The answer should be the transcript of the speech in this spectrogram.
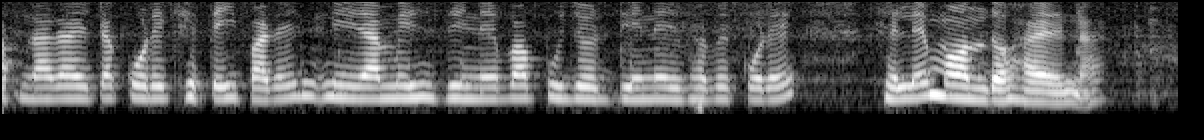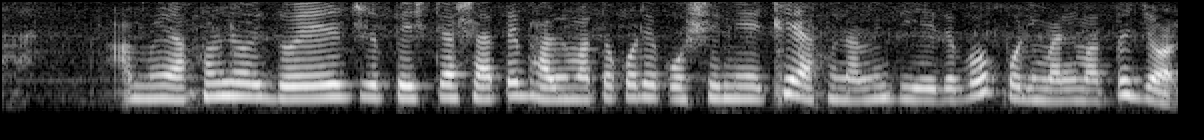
আপনারা এটা করে খেতেই পারেন। নিরামিষ দিনে বা পুজোর দিনে এভাবে করে খেলে মন্দ হয় না। আমি এখন ওই দইয়ের পেস্টার সাথে ভালো মতো করে কষে নিয়েছি, এখন আমি দিয়ে দেব পরিমাণ মতো জল।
